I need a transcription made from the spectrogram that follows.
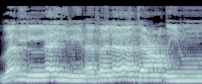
وبالليل أفلا تعقلون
